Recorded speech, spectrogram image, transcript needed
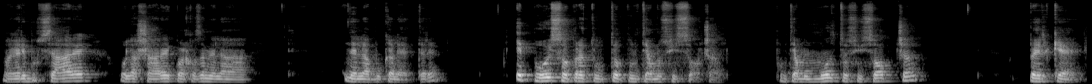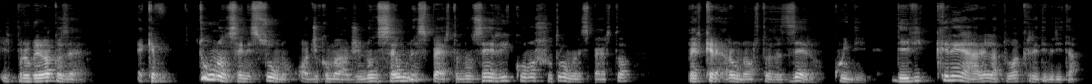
magari bussare o lasciare qualcosa nella, nella buca lettere. E poi soprattutto puntiamo sui social puntiamo molto sui social perché il problema cos'è? È che tu non sei nessuno, oggi come oggi, non sei un esperto, non sei riconosciuto come un esperto per creare un orto da zero. Quindi devi creare la tua credibilità.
